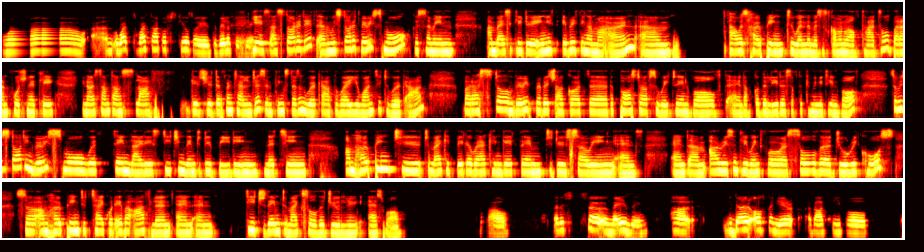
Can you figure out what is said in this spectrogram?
Wow. Um, what what type of skills are you developing there? Yes, I started it, and we started very small because I mean, I'm basically doing everything on my own. Um, I was hoping to win the Mrs. Commonwealth title, but unfortunately, you know, sometimes life gives you different challenges and things doesn't work out the way you want it to work out. But I still am very privileged. I got the, the pastor of Soweto involved and I've got the leaders of the community involved. So we're starting very small with 10 ladies, teaching them to do beading, knitting, I'm hoping to to make it bigger where I can get them to do sewing and and um, I recently went for a silver jewelry course. So I'm hoping to take whatever I've learned and and teach them to make silver jewelry as well. Wow, that is so amazing. Uh, you don't often hear about people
